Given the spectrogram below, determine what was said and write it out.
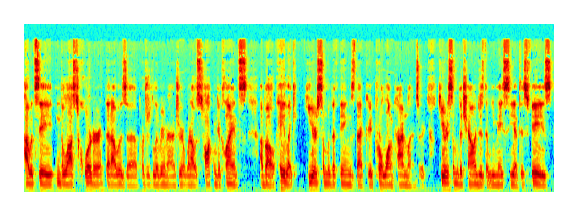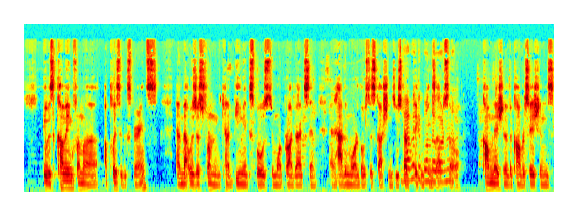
I would say in the last quarter that I was a project delivery manager when I was talking to clients about, hey, like, here are some of the things that could prolong timelines, or here are some of the challenges that we may see at this phase it was coming from a, a place of experience and that was just from kind of being exposed to more projects and, and having more of those discussions you start picking things up so combination of the conversations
